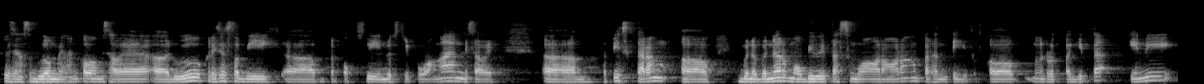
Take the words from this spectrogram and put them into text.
krisis yang sebelumnya kan? Kalau misalnya uh, dulu krisis lebih uh, terfokus di industri keuangan misalnya. Um, tapi sekarang uh, benar-benar mobilitas semua orang-orang terhenti gitu. Kalau menurut Pak Gita ini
